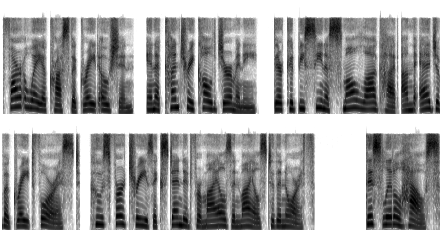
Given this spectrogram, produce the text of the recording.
far away across the great ocean, in a country called Germany, there could be seen a small log hut on the edge of a great forest, whose fir trees extended for miles and miles to the north. This little house,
